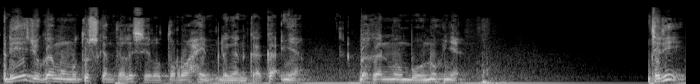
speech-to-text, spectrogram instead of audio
dia juga memutuskan tali silaturahim dengan kakaknya, bahkan membunuhnya. Jadi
